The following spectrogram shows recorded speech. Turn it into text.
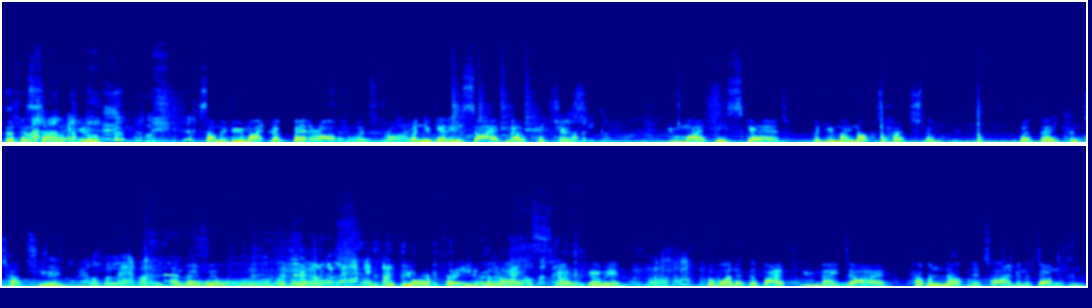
For some of you, some of you might look better afterwards. When you get inside, no pictures. You might be scared, but you may not touch them. But they can touch you, and they will. If you're afraid of the lights, don't go in. The one at the back, you may die. Have a lovely time in the dungeon.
